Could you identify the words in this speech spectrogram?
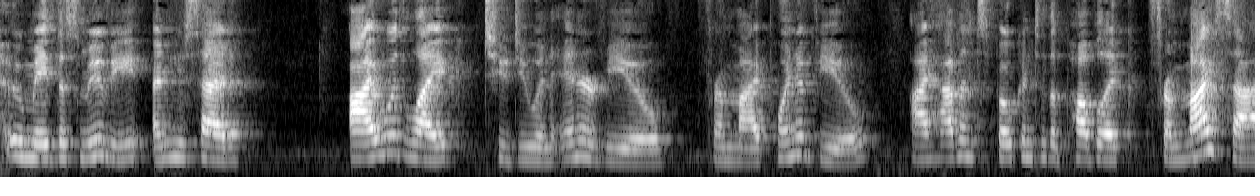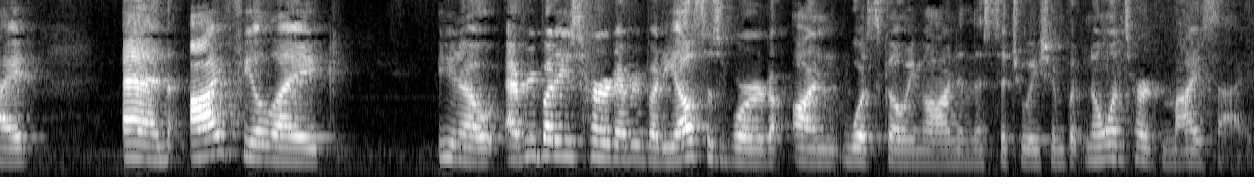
who made this movie and he said, I would like to do an interview from my point of view. I haven't spoken to the public from my side, and I feel like, you know, everybody's heard everybody else's word on what's going on in this situation, but no one's heard my side.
